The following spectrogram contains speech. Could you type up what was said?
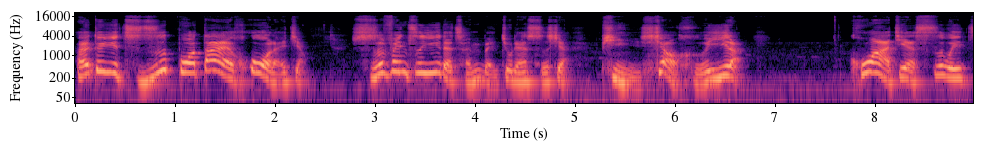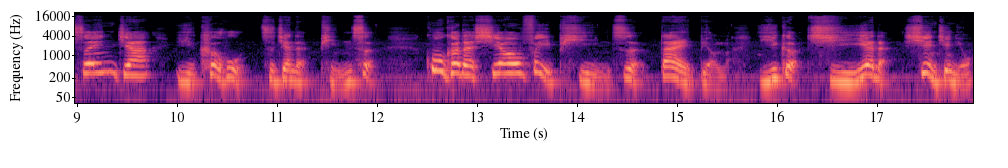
而对于直播带货来讲，十分之一的成本就能实现。品效合一了，跨界思维增加与客户之间的频次，顾客的消费品质代表了一个企业的现金流。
